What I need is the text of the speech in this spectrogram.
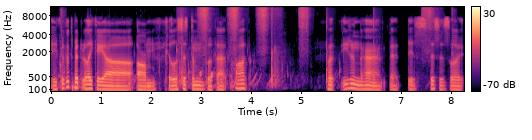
we got a bit like a uh, um killer system with that part, but even that, that is this is like.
